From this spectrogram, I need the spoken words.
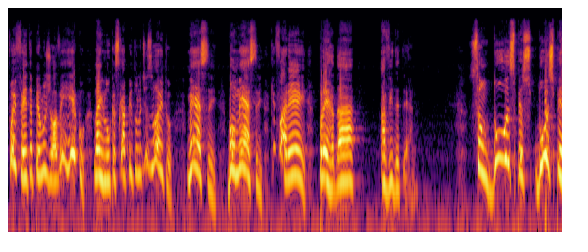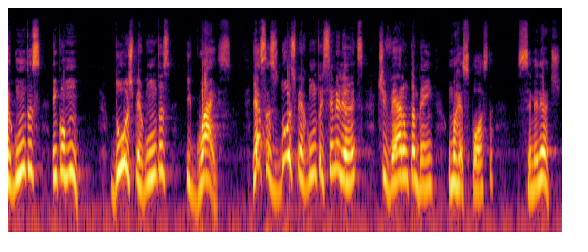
foi feita pelo jovem rico, lá em Lucas capítulo 18. Mestre, bom mestre, que farei para herdar a vida eterna? São duas, duas perguntas em comum, duas perguntas iguais. E essas duas perguntas semelhantes tiveram também uma resposta semelhante.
